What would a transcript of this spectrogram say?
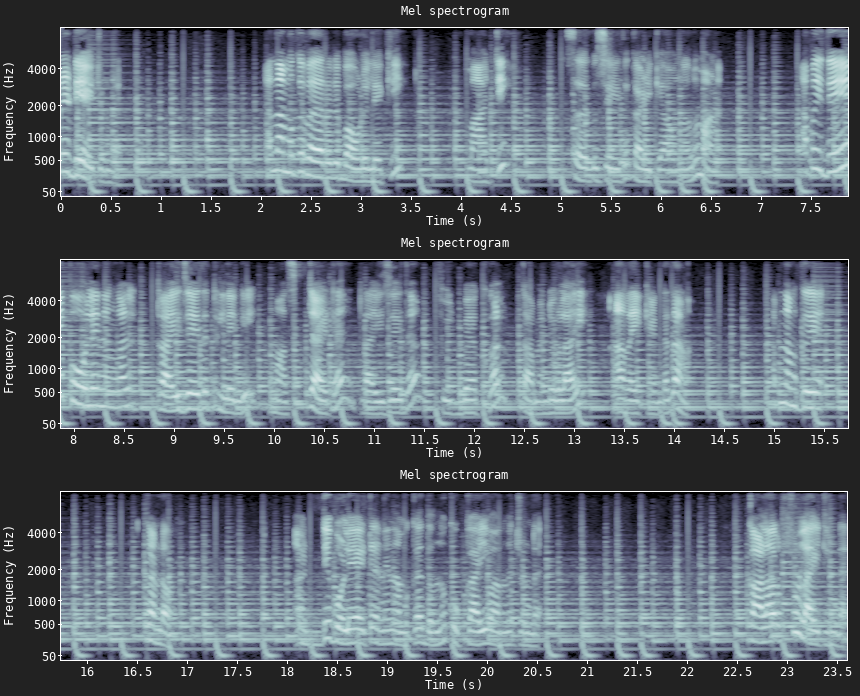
റെഡി ആയിട്ടുണ്ട്. അത് നമുക്ക് വേറൊരു ബൗളിലേക്ക് മാറ്റി സെർവ് ചെയ്ത് കഴിക്കാവുന്നതുമാണ്. അപ്പോൾ ഇതേപോലെ നിങ്ങൾ ട്രൈ ചെയ്തിട്ടില്ലെങ്കിൽ മസ്റ്റായിട്ട് ട്രൈ ചെയ്ത് ഫീഡ്ബാക്കുകൾ കമന്റുകളായി അറിയിക്കേണ്ടതാണ്. അപ്പം നമുക്ക് കണ്ടോ? അടിപൊളിയായിട്ട് തന്നെ നമുക്ക് ഇതൊന്ന് കുക്കായി വന്നിട്ടുണ്ട്. കളർഫുൾ ആയിട്ടുണ്ട്.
